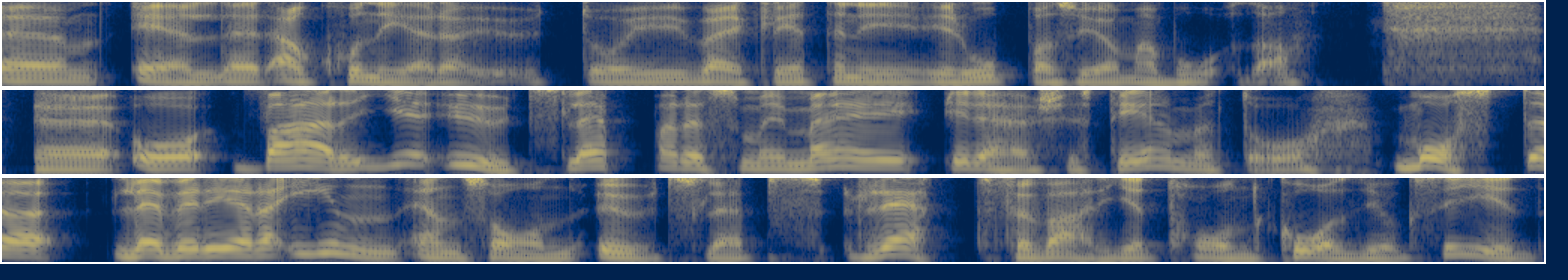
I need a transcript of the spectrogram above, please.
eh, eller auktionera ut. Och I verkligheten i Europa så gör man båda. Eh, och varje utsläppare som är med i det här systemet då måste leverera in en sån utsläppsrätt för varje ton koldioxid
